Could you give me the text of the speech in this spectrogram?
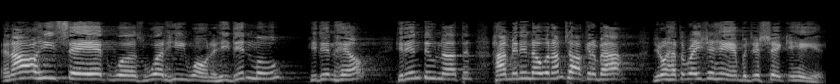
And all he said was what he wanted. He didn't move. He didn't help. He didn't do nothing. How many know what I'm talking about? You don't have to raise your hand, but just shake your head.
